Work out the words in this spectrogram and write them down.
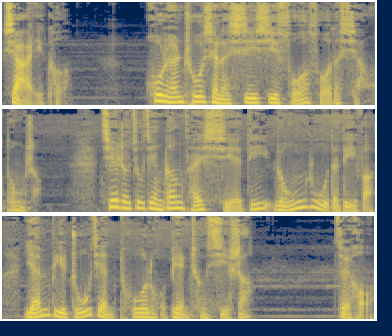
下一刻，忽然出现了悉悉索索的响动声。接着就见刚才血滴融入的地方，岩壁逐渐脱落，变成细沙，最后，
